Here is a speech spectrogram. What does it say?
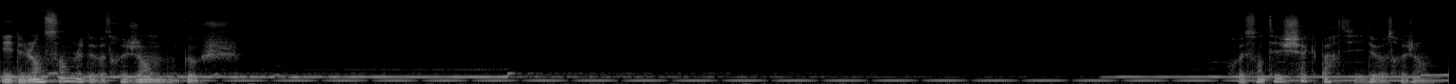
et de l'ensemble de votre jambe gauche. Ressentez chaque partie de votre jambe.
